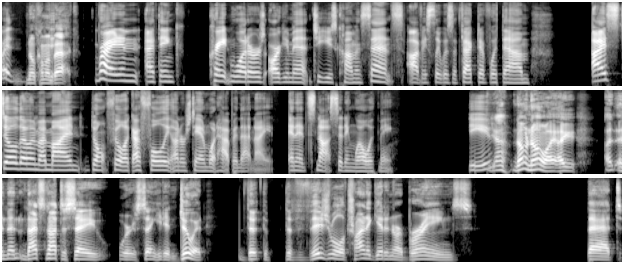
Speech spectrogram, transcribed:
But no coming th- back Right. And I think Creighton Waters' argument to use common sense obviously was effective with them. I still, though, in my mind, don't feel like I fully understand what happened that night. And it's not sitting well with me. Do you? yeah no no I I Uh, and then that's not to say we're saying he didn't do it. The the, the visual of trying to get in our brains that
